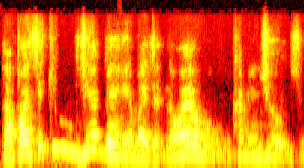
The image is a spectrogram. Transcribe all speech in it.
tá? Pode ser que um dia venha, mas não é o caminho de hoje.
